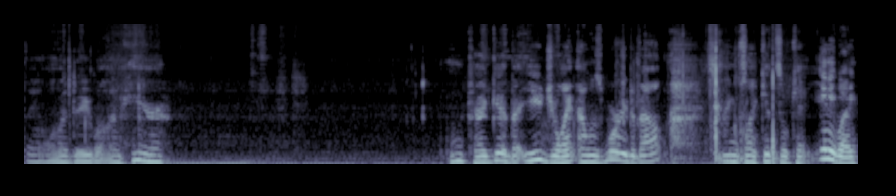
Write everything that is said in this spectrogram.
thing I want to do while I'm here. Okay, good. That U-joint I was worried about. Seems like it's okay. Anyway,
